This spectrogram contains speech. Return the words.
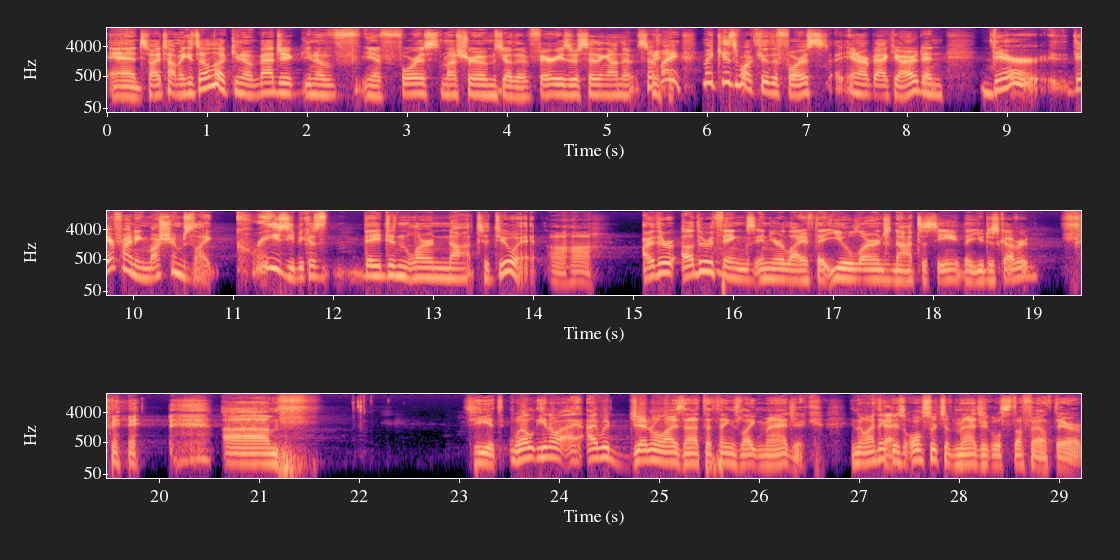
And so I taught my kids, "Oh, look, you know, magic, you know, f- you know, forest mushrooms, you know, the fairies are sitting on them." So my my kids walk through the forest in our backyard, and they're they're finding mushrooms like crazy because they didn't learn not to do it. Uh huh. Are there other things in your life that you learned not to see that you discovered? See it. Well, you know, I, I would generalize that to things like magic. You know, I think Okay. there's all sorts of magical stuff out there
